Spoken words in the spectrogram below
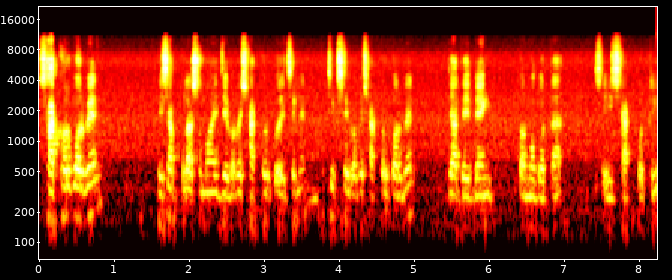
স্বাক্ষর করবেন। হিসাব খোলার সময় যেভাবে স্বাক্ষর করেছিলেন, ঠিক সেভাবে স্বাক্ষর করবেন, যাতে ব্যাংক কর্মকর্তা সেই স্বাক্ষরটি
